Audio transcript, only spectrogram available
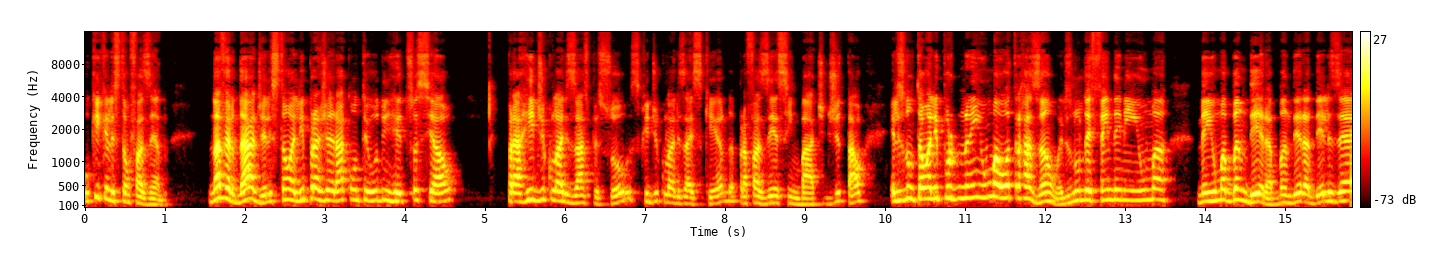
o que, que eles estão fazendo? Na verdade, eles estão ali para gerar conteúdo em rede social, para ridicularizar as pessoas, ridicularizar a esquerda, para fazer esse embate digital. Eles não estão ali por nenhuma outra razão, eles não defendem nenhuma nenhuma bandeira. A bandeira deles é,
